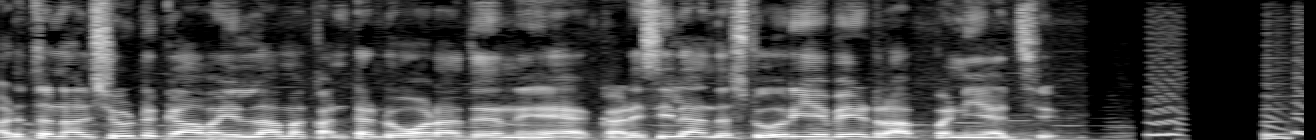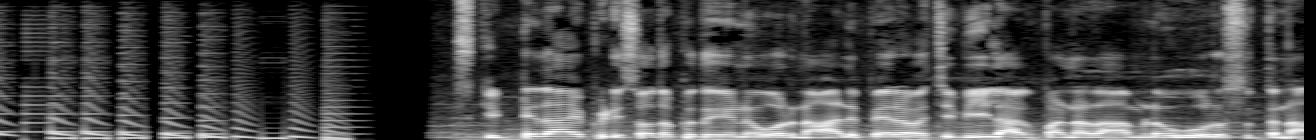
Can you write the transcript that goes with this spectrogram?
அடுத்த நாள் ஷூட்டுக்கு அவன் இல்லாமல் கண்டென்ட் ஓடாதுன்னு கடைசியில் அந்த ஸ்டோரியவே ட்ராப் பண்ணியாச்சு. கிட்ட தான் இப்படி சொதப்புதுன்னு ஒரு நாலு பேரை வச்சு வீலாக் பண்ணலாம்னு ஊரை சுத்தினா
